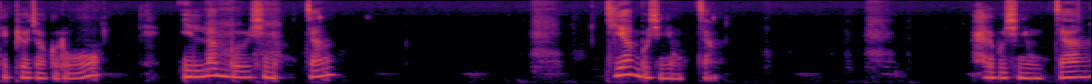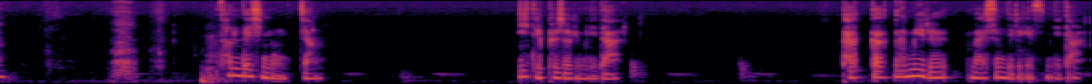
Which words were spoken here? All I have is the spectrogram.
대표적으로 일람불 신용장, 기한부 신용장, 할부 신용장, 선대 신용장 이 대표적입니다. 각각 의미를 말씀드리겠습니다.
